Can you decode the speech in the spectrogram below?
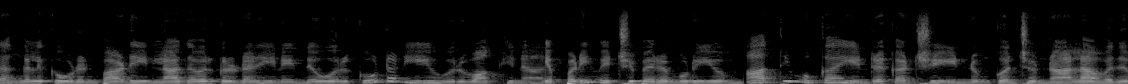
தங்களுக்கு உடன்பாடு இல்லாதவர்களுடன் இணைந்து ஒரு கூட்டணியை உருவாக்கினார் எப்படி வெற்றி பெற முடியும்? அதிமுக என்ற கட்சி இன்னும் கொஞ்சம் நாளாவது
